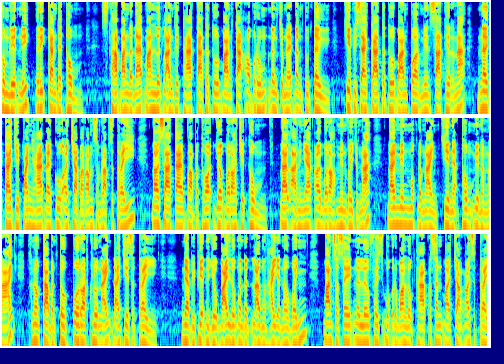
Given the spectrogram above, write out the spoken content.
គម្លាតនេះរីកកាន់តែធំស្ថាប័នដដែលបានលើកឡើងទៀតថាការទទួលបានការអប់រំនិងចំណេះដឹងទូទៅជាពិសេសការទទួលបានព័ត៌មានសាធារណៈនៅតែជាបញ្ហាដែលគួរឲ្យចាប់អារម្មណ៍សម្រាប់ស្ត្រីដោយសារតែវប្បធម៌យកបរោះជាធំដែលអនុញ្ញាតឲ្យបរោះមានវ័យចំណាស់ដែលមានមុខតំណែងជាអ្នកធំមានអំណាចក្នុងការបន្ទោសពលរដ្ឋខ្លួនឯងដែលជាស្ត្រី អ្នកវិភាគនយោបាយលោកបណ្ឌិតឡៅមង្ហៃឯនោះវិញបានសរសេរនៅលើ Facebook របស់លោកថាប្រសិនបើចង់ឲ្យស្ត្រី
